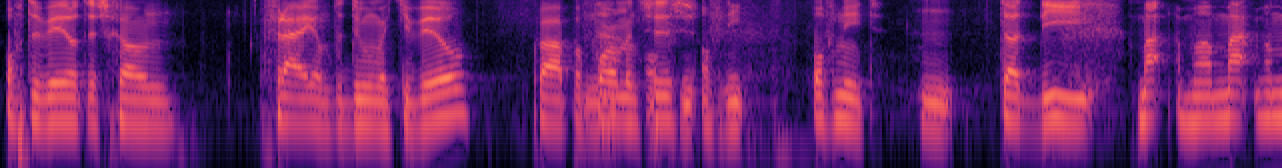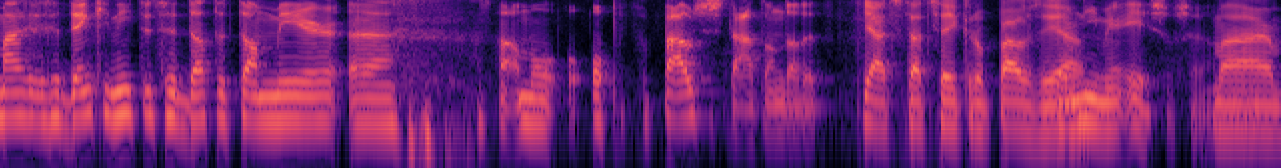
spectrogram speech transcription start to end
Of de wereld is gewoon vrij om te doen wat je wil qua performances, of, of niet. of niet. Hm. Dat die, Maar, maar, maar, maar, denk je niet dat het- dan meer eh, allemaal op pauze staat dan dat het ja, het staat zeker op pauze, ja. niet meer is of zo? Maar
